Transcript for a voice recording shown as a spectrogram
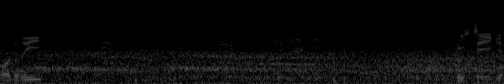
Rodri. Lustig.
